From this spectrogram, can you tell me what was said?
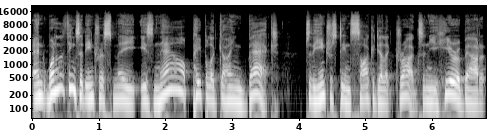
And one of the things that interests me is now people are going back to the interest in psychedelic drugs, and you hear about it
